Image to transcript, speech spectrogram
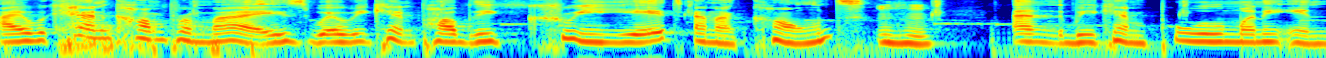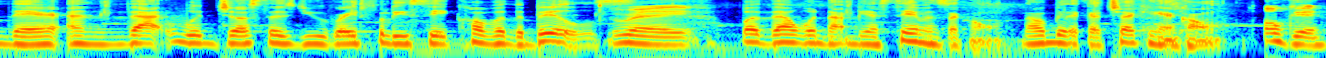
I we can compromise where we can probably create an account Mm-hmm. and we can pool money in there, and that would just as you rightfully say cover the bills. Right. But that would not be a savings account. That would be like a checking account Okay.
